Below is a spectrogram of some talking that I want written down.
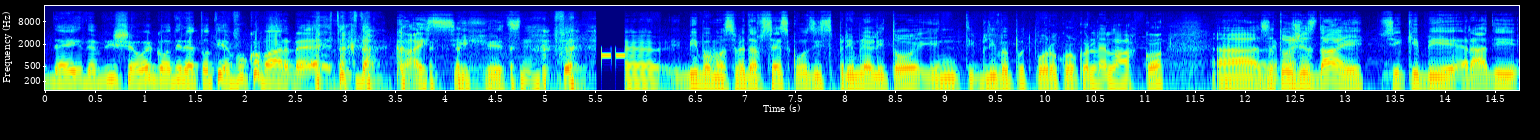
da je više ove godine, to ti je Vukovar. ne." Tako da- Kaj si hecen? Eh, Mi bomo seveda vse skozi spremljali to in ti bili v podporo, kolikor le lahko. Uh, zato že zdaj, vsi, ki bi radi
